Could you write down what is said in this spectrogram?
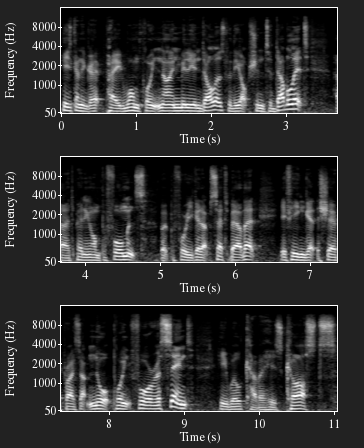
He's going to get paid $1.9 million with the option to double it. Uh, depending on performance. But before you get upset about that, if he can get the share price up 0.4 of a cent, he will cover his costs.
